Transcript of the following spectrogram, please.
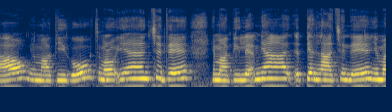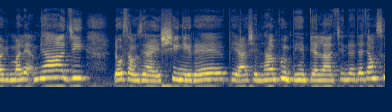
အောင်မြန်မာပြည်ကိုကျမတို့အရန်ချစ်တယ်မြန်မာပြည်လည်းအများပြန်လာခြင်းတယ်မြန်မာပြည်မှာလည်းအများကြီးလှုပ်ဆောင်စရာရှိနေတယ်ဖခင်ရှင်လမ်းဖွင့်ပင်ပြန်လာခြင်းတယ်ဒါကြောင့်ဆု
